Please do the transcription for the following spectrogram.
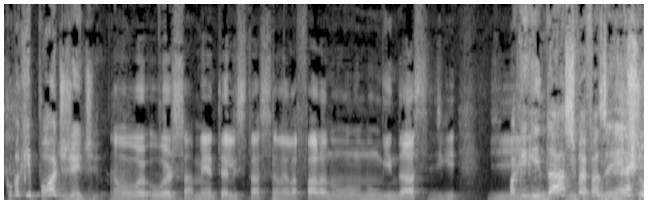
Como é que pode, gente? Não, o, orçamento e a licitação, ela fala num, num guindaste de, de, Mas que guindaste vai fazer é, isso?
